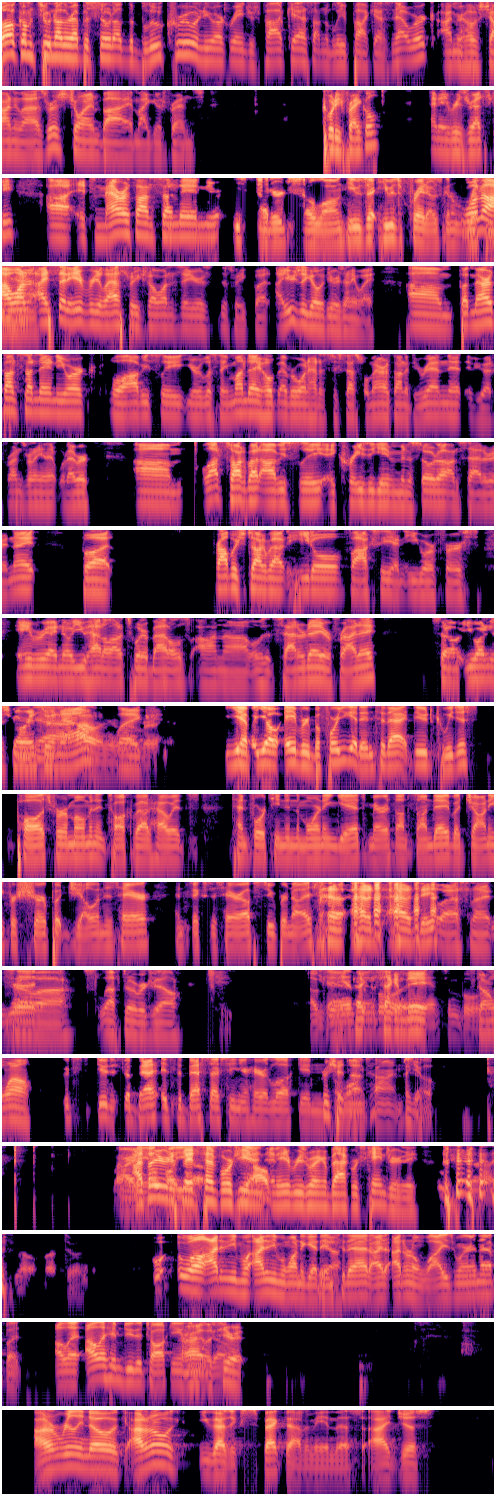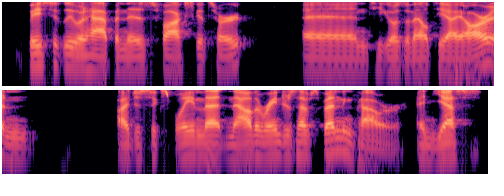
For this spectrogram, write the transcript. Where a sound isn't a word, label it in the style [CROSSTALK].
Welcome to another episode of the Blue Crew, a New York Rangers podcast on the Believe Podcast Network. I'm your host, Jonny Lazarus, joined by my good friends Cody Frankel and Avery Zaretsky. Uh, it's Marathon Sunday in New York. He stuttered so long. He was he was afraid I was going to. Well, no, I want I said Avery last week, so I wanted to say yours this week, but I usually go with yours anyway. Um, but Marathon Sunday in New York. Well, obviously you're listening Monday. Hope everyone had a successful marathon. If you ran it, if you had friends running it, whatever. Um, a lot to talk about. Obviously, a crazy game in Minnesota on Saturday night, but probably should talk about Chytil, Foxy, and Igor first. Avery, I know you had a lot of Twitter battles on uh, what was it Saturday or Friday. So you want to just go into it now? Like, remember. Yeah, but yo, Avery, before you get into that, dude, can we just pause for a moment and talk about how it's 10:14 in the morning? Yeah, it's Marathon Sunday, but Jonny for sure put gel in his hair and fixed his hair up super [LAUGHS] nice. I had a, I had a date [LAUGHS] last night, so uh, just leftover gel. He's a Okay, handsome Sec- second date. handsome It's going well. It's dude, it's the best. It's the best I've seen your hair look in Appreciate a long that. time. Thank so Wow. All I thought you were going to say it's yeah. ten fourteen, Yeah, and, and Avery's wearing a backwards Kane jersey. Oh, God, no, I'm not doing it. Well, I didn't even I didn't even want to get Yeah. into that. I, I don't know why he's wearing that, but I'll let I'll let him do the talking. All And then we'll let's go. hear it. I don't really know. I don't know what you guys expect out of me in this. I just basically what happened is Fox gets hurt and he goes on LTIR, and I just explained that now the Rangers have spending power. And yes,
